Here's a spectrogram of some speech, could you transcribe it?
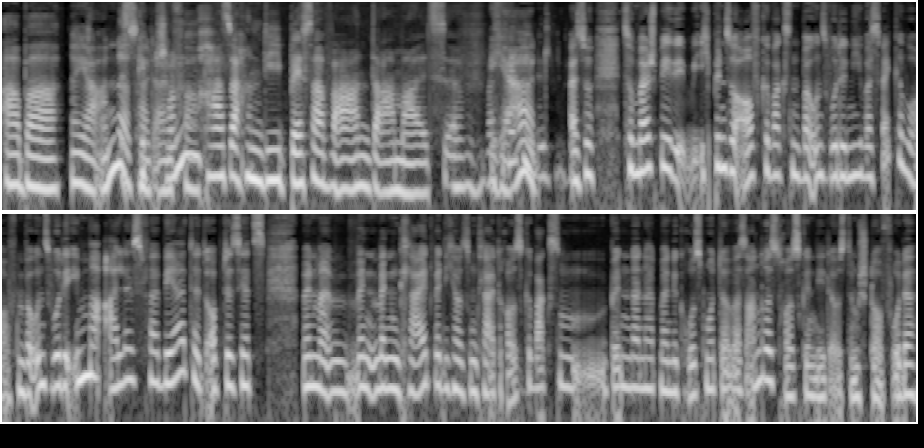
Aber Naja, anders es gibt halt schon ein einfach. paar Sachen, die besser waren damals. Äh, Was Ja, also zum Beispiel, ich bin so aufgewachsen, bei uns wurde nie was weggenommen. Weggeworfen. Bei uns wurde immer alles verwertet. Ob das jetzt, wenn man, wenn, wenn ein Kleid, wenn ich aus dem Kleid rausgewachsen bin, dann hat meine Großmutter was anderes draus genäht aus dem Stoff. Oder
